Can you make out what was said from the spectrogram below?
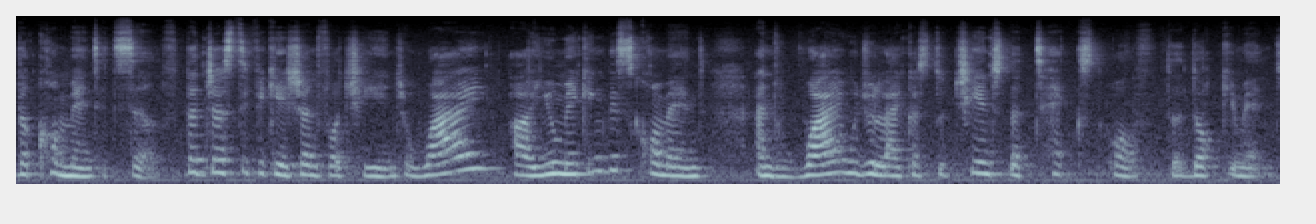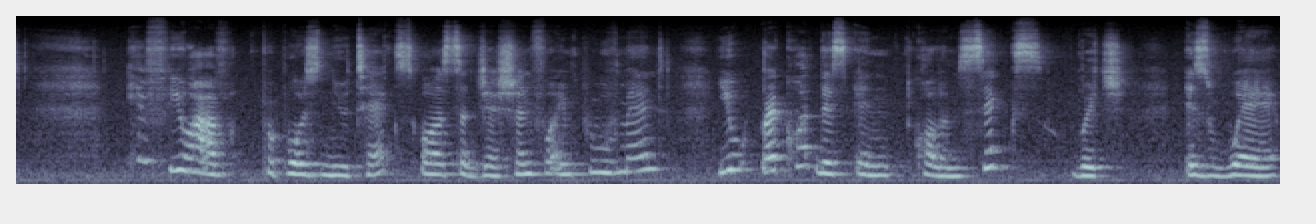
the comment itself, the justification for change. Why are you making this comment and why would you like us to change the text of the document? If you have proposed new text or a suggestion for improvement, you record this in column 6, which is where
